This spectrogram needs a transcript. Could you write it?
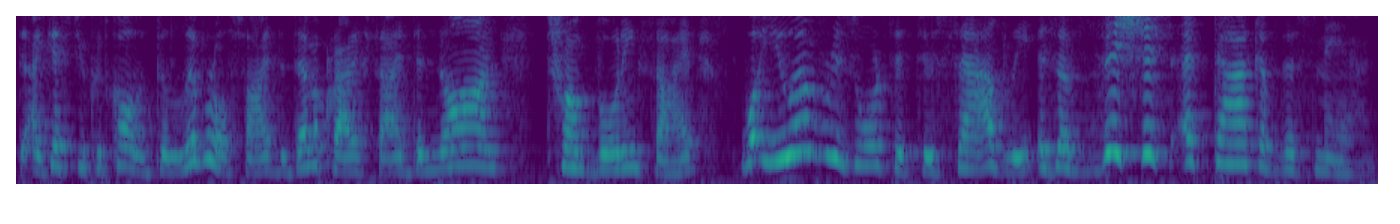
the I guess you could call it the liberal side, the Democratic side, the non-Trump voting side, what you have resorted to, sadly, is a vicious attack of this man.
